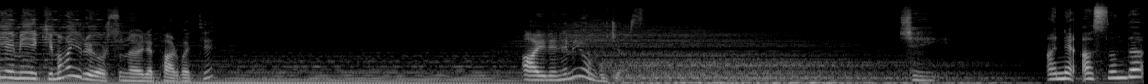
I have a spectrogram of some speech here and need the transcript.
yemeği kime ayırıyorsun öyle Parvati? Aileni mi yollayacaksın? Şey... Anne aslında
